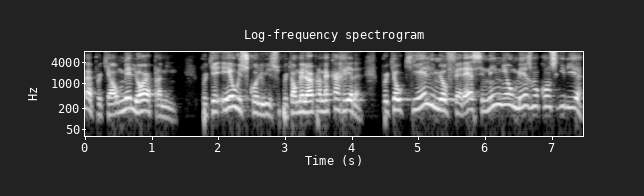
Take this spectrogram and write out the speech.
Ué, porque é o melhor para mim porque eu escolho isso, porque é o melhor para minha carreira, porque o que ele me oferece nem eu mesmo conseguiria.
